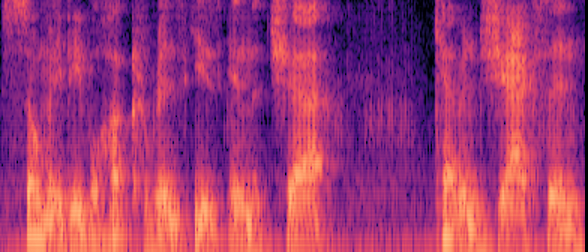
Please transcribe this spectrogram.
So many people. Huck Karinsky's in the chat. Kevin Jackson.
